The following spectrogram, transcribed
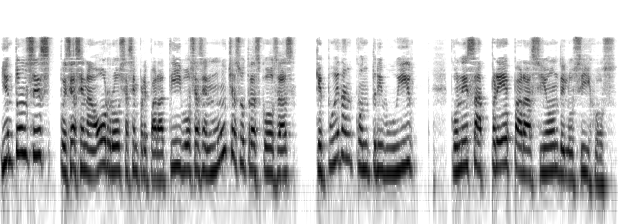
Y entonces, pues se hacen ahorros, se hacen preparativos, se hacen muchas otras cosas que puedan contribuir con esa preparación de los hijos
